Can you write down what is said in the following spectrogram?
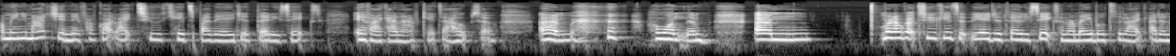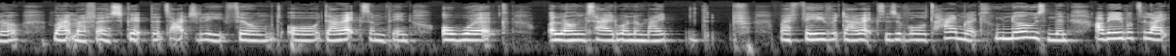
I mean, imagine if I've got like two kids by the age of 36. If I can have kids, I hope so. Um, I want them. Um, when I've got two kids at the age of 36 and I'm able to, like, I don't know, write my first script that's actually filmed or direct something or work alongside one of my my favorite directors of all time like who knows and then I'll be able to like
